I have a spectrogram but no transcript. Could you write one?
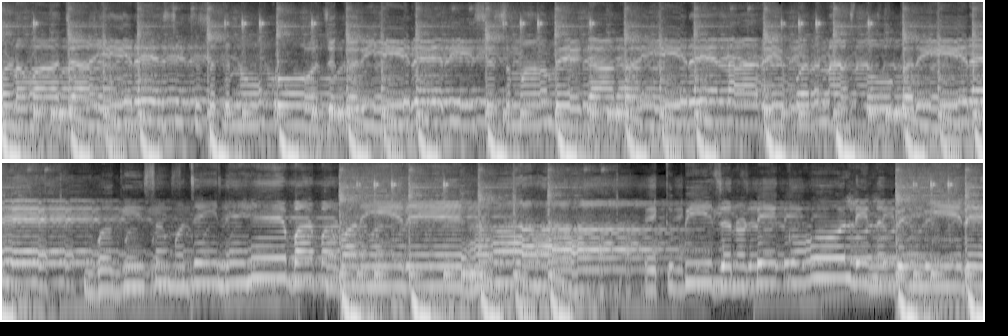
बनवा जाई रे सिख सकनों को करी रे री सिसमा भेगा गई रे नारे पर नास्तो करी रे बगी समझे ने बाबा बनी रे हा एक बीजन टेको लिन बेली रे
